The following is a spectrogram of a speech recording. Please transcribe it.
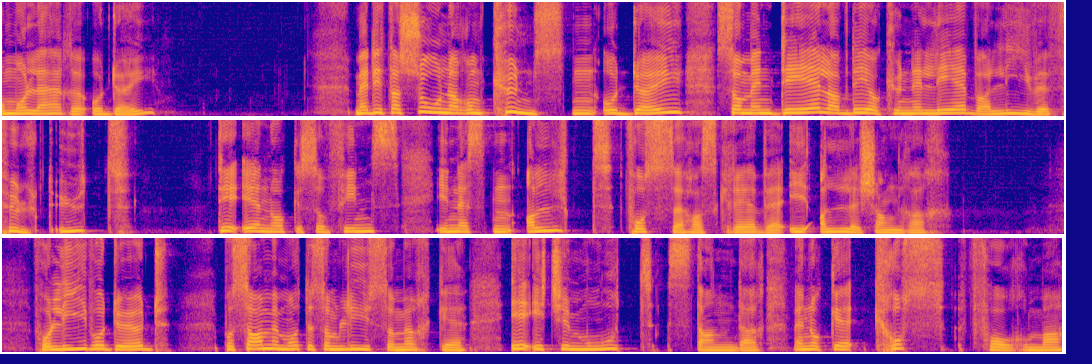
Om å lære å døy. Meditasjoner om kunsten å døy som en del av det å kunne leve livet fullt ut. Det er noe som fins i nesten alt Fosse har skrevet, i alle sjangrer. For liv og død på samme måte som lys og mørke, er ikke motstander, men noe krossforma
